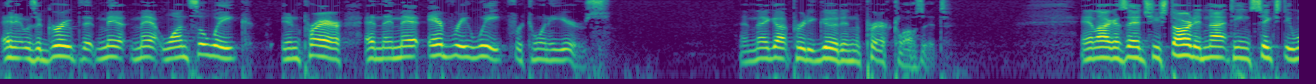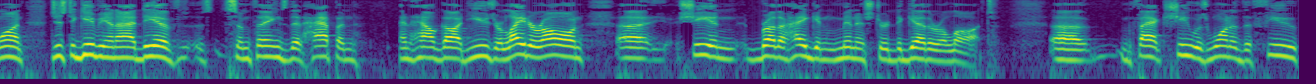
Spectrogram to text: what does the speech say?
And it was a group that met, met once a week in prayer, and they met every week for 20 years. And they got pretty good in the prayer closet. And like I said, she started in 1961. Just to give you an idea of some things that happened and how God used her. Later on, uh, she and Brother Hagin ministered together a lot. Uh, in fact, she was one of the few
